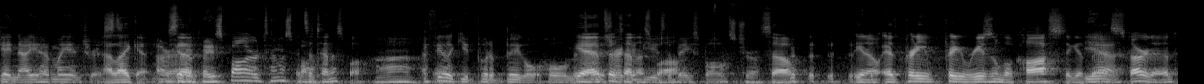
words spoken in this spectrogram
Racket. Okay, now you have my interest. I like it. All Is right. it a baseball or a tennis ball? It's a tennis ball. Ah, I feel like you'd put a big old hole in the Yeah, tennis it's a racket tennis if you used ball. the baseball. that's true. So, you know, it's pretty pretty reasonable cost to get Yeah. that started.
